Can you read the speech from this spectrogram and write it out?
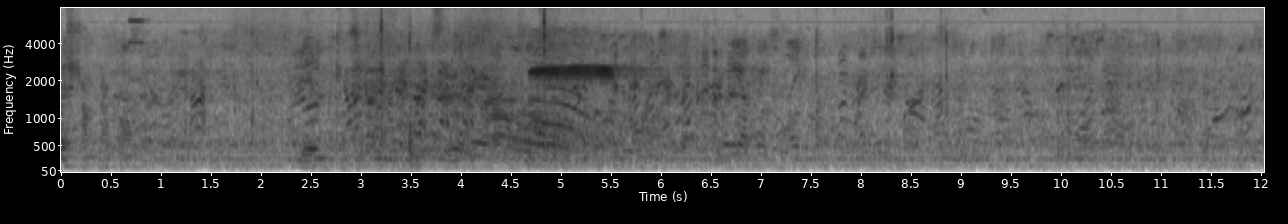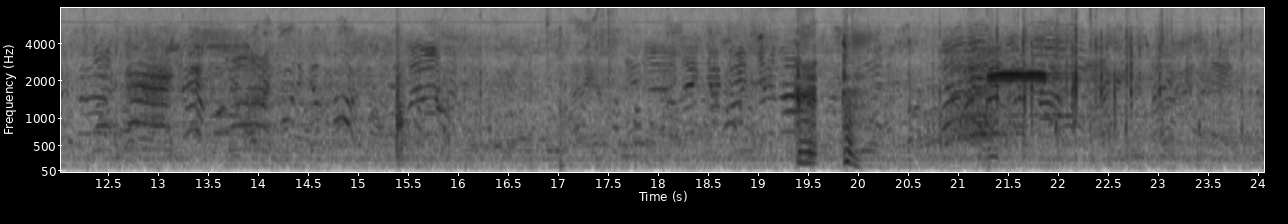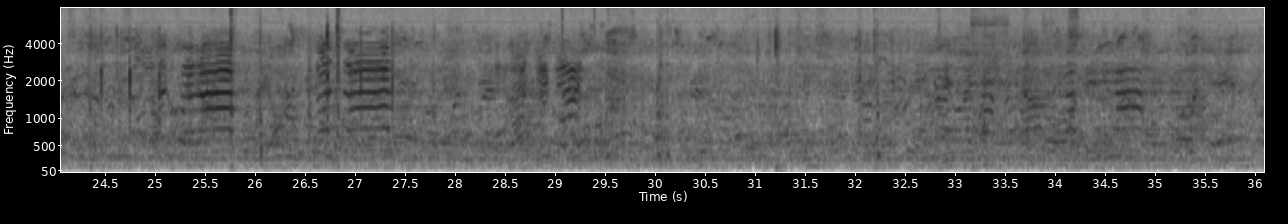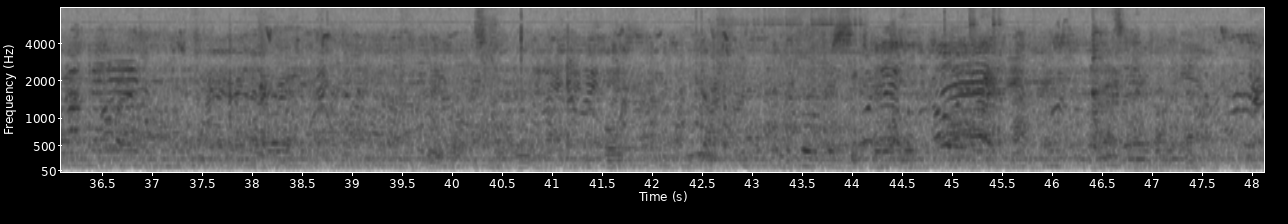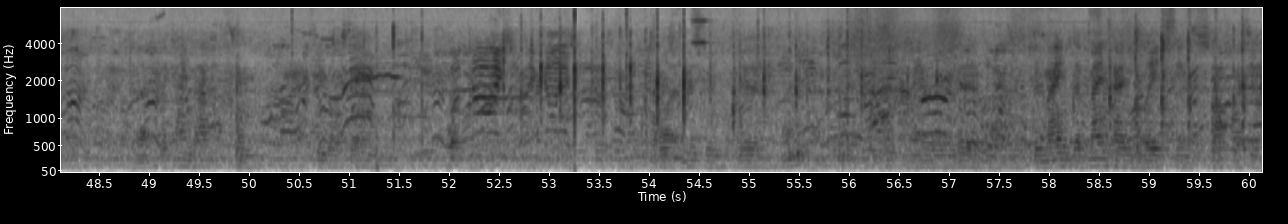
restaurant. The main, the maintained the lead since halfway through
